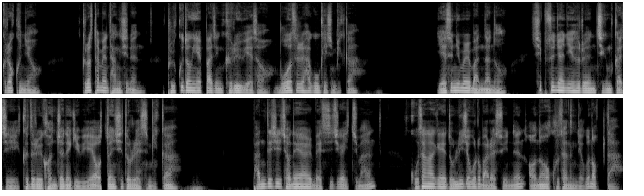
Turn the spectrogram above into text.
그렇군요. 그렇다면 당신은 불구덩이에 빠진 그를 위해서 무엇을 하고 계십니까? 예수님을 만난 후 십수년이 흐른 지금까지 그들을 건져내기 위해 어떤 시도를 했습니까? 반드시 전해야 할 메시지가 있지만 고상하게 논리적으로 말할 수 있는 언어 구사 능력은 없다.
